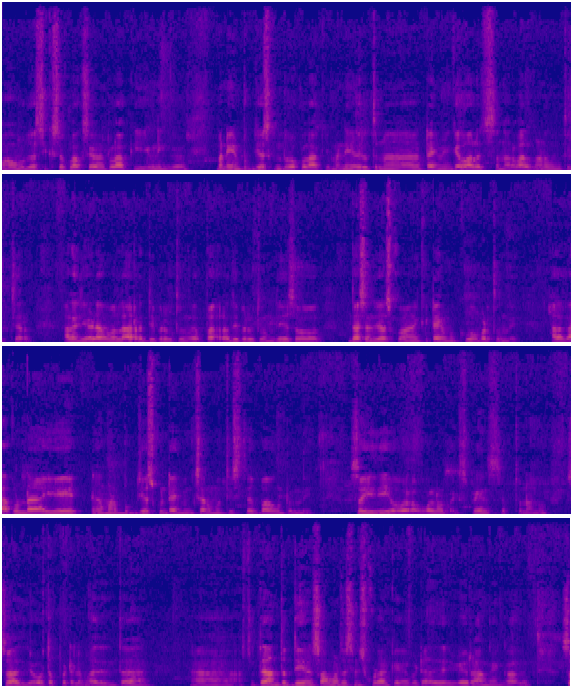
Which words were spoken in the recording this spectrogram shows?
మామూలుగా six o'clock seven o'clock evening మరి నేను బుక్ చేసుకుంటే ఒక లాక్కి. మరి నేను వెళ్తున్న టైమింగ్కే వాళ్ళు వస్తున్నారు వాళ్ళకు అనుమతి ఇచ్చారు. అలా చేయడం వల్ల రద్దీ పెరుగుతుంది తప్ప రద్దీ పెరుగుతుంది. సో దర్శనం చేసుకోవడానికి టైం ఎక్కువ పడుతుంది. అలా కాకుండా ఏ మనం బుక్ చేసుకునే టైమింగ్స్ అనుమతిస్తే బాగుంటుంది. సో ఇది వాళ్ళ ఎక్స్పీరియన్స్ చెప్తున్నాను. సో అది ఎవరు తప్పట్టలేము అది అంతా అంత దేని స్వామివారి దర్శించుకోవడానికి కాబట్టి అది రాంగ్ ఏం కాదు. సో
